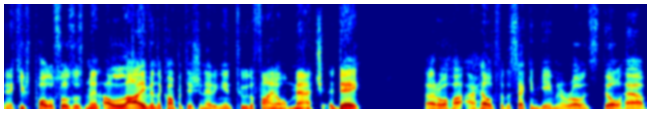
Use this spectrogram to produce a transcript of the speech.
and it keeps Paulo Sousa's men alive in the competition heading into the final match a day. La Roja are held for the second game in a row and still have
